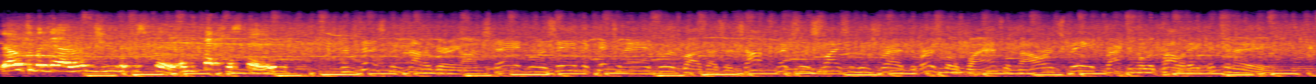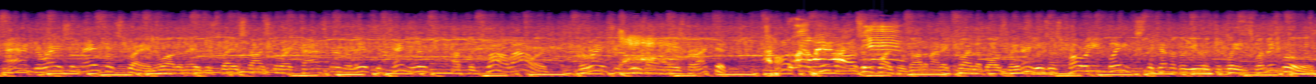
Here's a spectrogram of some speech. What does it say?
Go to the garage and get a spade, and fetch a spade. Contestants not appearing on stage will receive the KitchenAid food processor. Chops, mixes, slices, and shreds. Versatile appliance with power and speed. Practical with quality KitchenAid. And Duration Nasal Spray. No other nasal spray starts to work faster relief continues up to 12 hours. Duration use only is directed. Also, 2,000 flushes automatic toilet bowl cleaner uses chlorine bleach, the chemical used to clean swimming pools.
